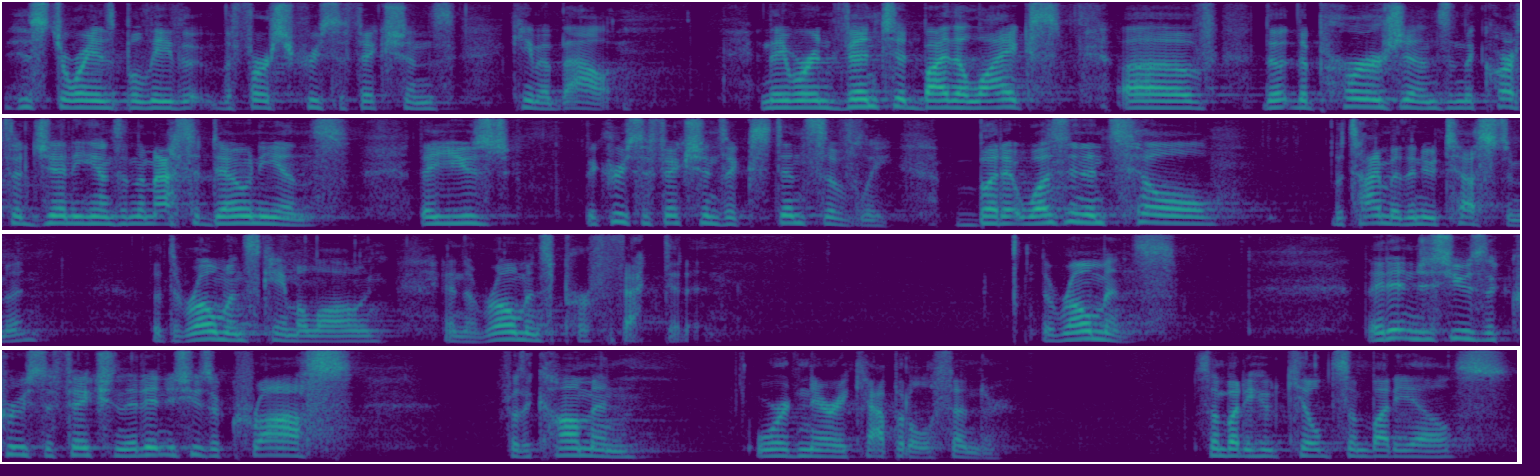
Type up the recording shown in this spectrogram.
historians believe that the first crucifixions came about. And they were invented by the likes of the, the Persians and the Carthaginians and the Macedonians. They used the crucifixions extensively. But it wasn't until the time of the New Testament that the Romans came along and the Romans perfected it. The Romans, they didn't just use the crucifixion, they didn't just use a cross for the common, ordinary capital offender, somebody who killed somebody else.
